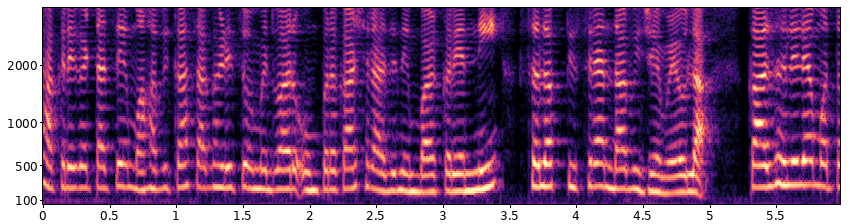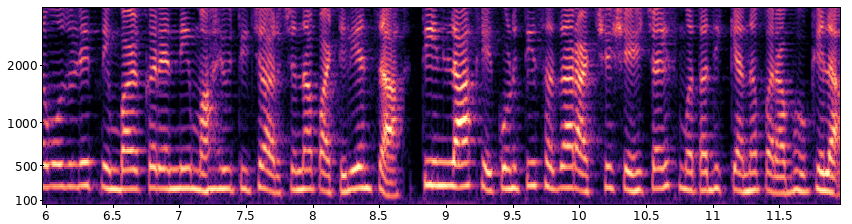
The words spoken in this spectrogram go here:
ठाकरे गटाचे महाविकास आघाडीचे उमेदवार ओमप्रकाश राजे निंबाळकर यांनी सलग तिसऱ्यांदा विजय मिळवला. काल झालेल्या मतमोजणीत निंबाळकर यांनी महायुतीच्या अर्चना पाटील यांचा तीन लाख एकोणतीस हजार आठशे शेहेचाळीस मताधिक्यानं पराभव केला.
